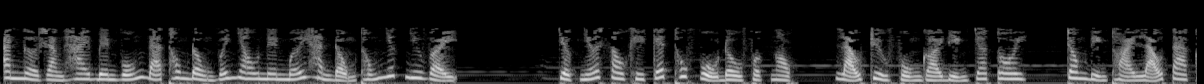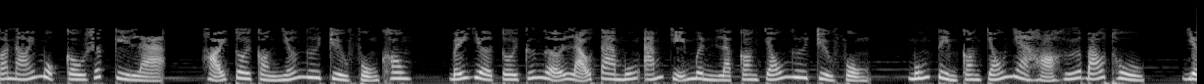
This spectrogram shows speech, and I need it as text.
anh ngờ rằng hai bên vốn đã thông đồng với nhau nên mới hành động thống nhất như vậy. Chợt nhớ sau khi kết thúc vụ đầu Phật Ngọc, lão Triều Phụng gọi điện cho tôi, trong điện thoại lão ta có nói một câu rất kỳ lạ, hỏi tôi còn nhớ ngư Triều Phụng không? Bấy giờ tôi cứ ngỡ lão ta muốn ám chỉ mình là con cháu ngư Triều Phụng, muốn tìm con cháu nhà họ hứa báo thù, giờ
